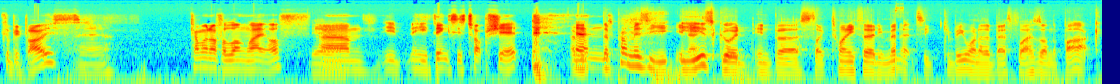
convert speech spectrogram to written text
Could be both. Yeah. Coming off a long layoff, Yeah. um, he, he thinks he's top shit. I mean, and the problem is he, he know- is good in bursts, like 20, 30 minutes. He can be one of the best players on the park.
